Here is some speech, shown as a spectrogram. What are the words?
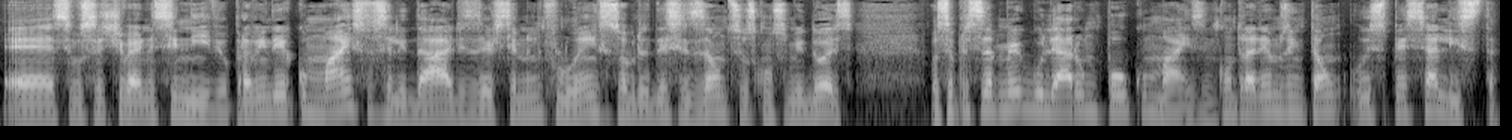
é, se você estiver nesse nível. Para vender com mais facilidade, exercendo influência sobre a decisão dos seus consumidores, você precisa mergulhar um pouco mais. Encontraremos então o especialista.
